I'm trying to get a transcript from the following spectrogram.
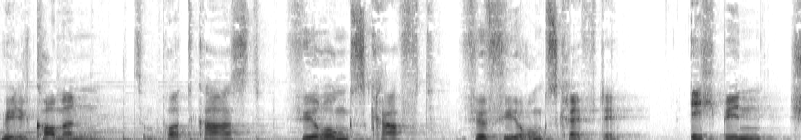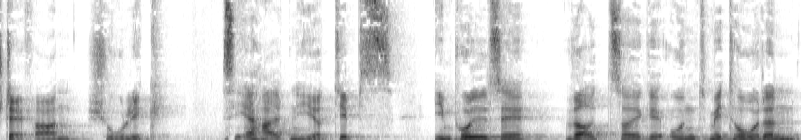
Willkommen zum Podcast Führungskraft für Führungskräfte. Ich bin Stefan Schulig. Sie erhalten hier Tipps, Impulse, Werkzeuge und Methoden,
